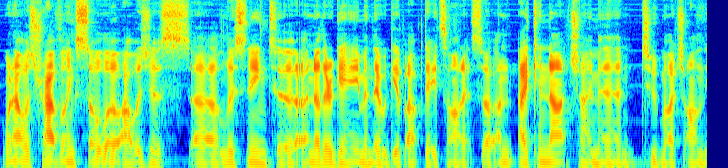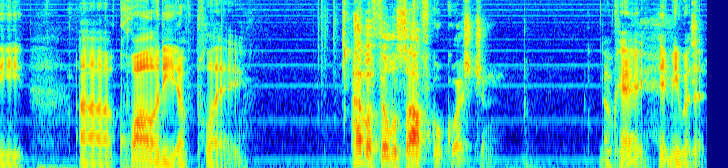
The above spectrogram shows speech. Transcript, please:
when I was traveling solo, I was just uh, listening to another game, and they would give updates on it. So i I cannot chime in too much on the uh, quality of play. I have a philosophical question. Okay, hit me with it.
